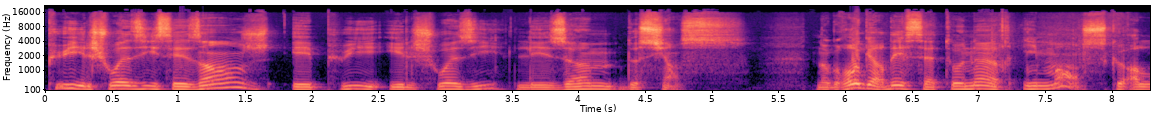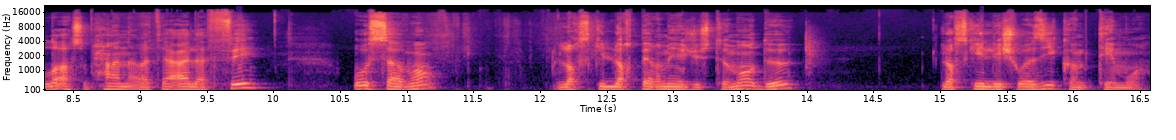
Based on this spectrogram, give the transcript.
puis il choisit ses anges et puis il choisit les hommes de science. Donc regardez cet honneur immense que Allah subhanahu wa ta'ala fait aux savants lorsqu'il leur permet justement de lorsqu'il les choisit comme témoins.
